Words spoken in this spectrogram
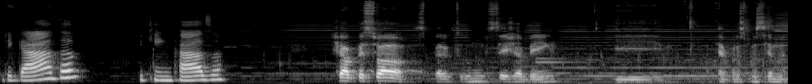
Obrigada. Fiquem em casa. Tchau, pessoal. Espero que todo mundo esteja bem e até a próxima semana.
